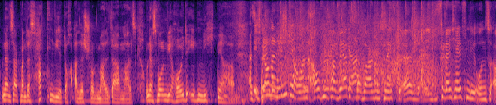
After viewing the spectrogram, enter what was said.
und dann sagt man, das hatten wir doch alles schon mal damals. Und das wollen wir heute eben nicht mehr haben. Also ich, ich will glaube, mal hinschauen auf ein paar Werte, Frau Wagenknecht. Äh, vielleicht helfen die uns auf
